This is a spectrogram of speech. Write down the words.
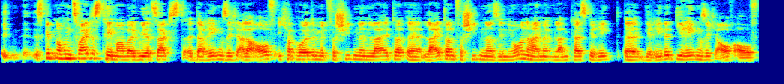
Es gibt noch ein zweites Thema, weil du jetzt sagst, äh, da regen sich alle auf. Ich habe heute mit verschiedenen Leiter, äh, Leitern verschiedener Seniorenheime im Landkreis geregt, äh, geredet, die regen sich auch auf.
